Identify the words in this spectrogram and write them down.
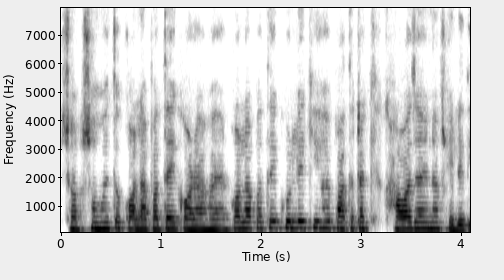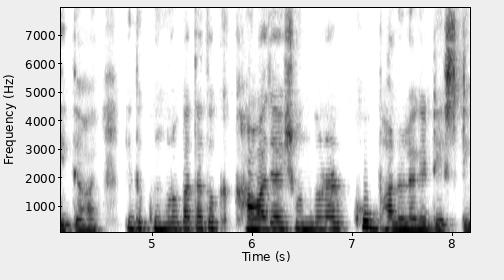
সব সময় তো কলা পাতায় করা হয়। আর কলা পাতায় করলে কি হয়? পাতাটা খাওয়া যায় না, ফেলে দিতে হয়। কিন্তু কুমড়ো পাতা তো খাওয়া যায় সুন্দর আর খুব ভালো লাগে, টেস্টি।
